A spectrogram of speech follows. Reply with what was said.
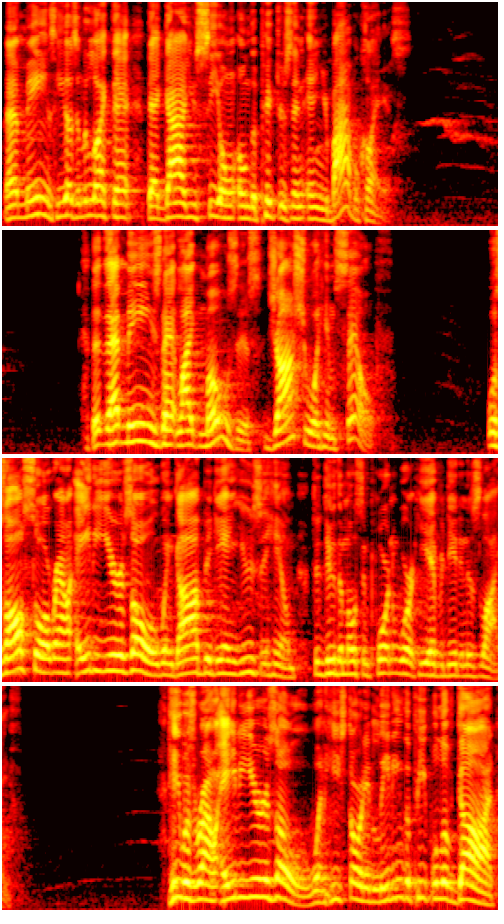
That means he doesn't look like that, that guy you see on, on the pictures in, in your Bible class. That, that means that, like Moses, Joshua himself was also around 80 years old when God began using him to do the most important work he ever did in his life. He was around 80 years old when he started leading the people of God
